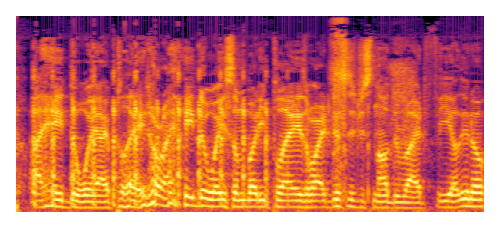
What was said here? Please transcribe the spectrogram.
I hate the way I played, or I hate the way somebody plays, or this is just not the right feel. You know,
